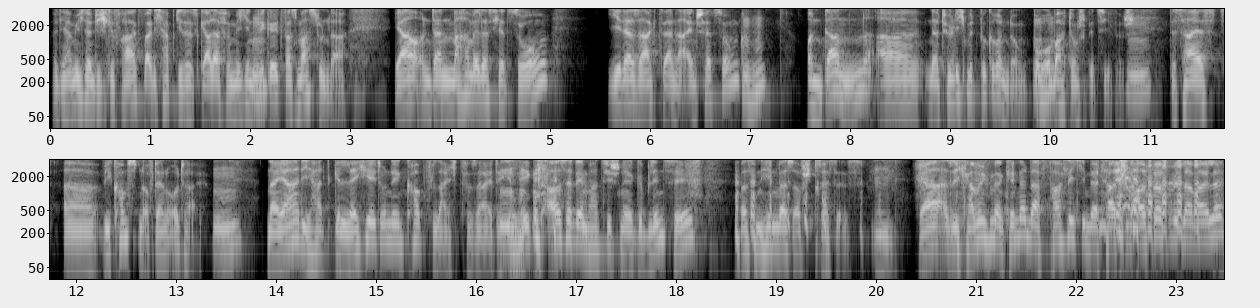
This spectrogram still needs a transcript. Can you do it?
Weil die haben mich natürlich gefragt, weil ich habe diese Skala für Mhm. mich entwickelt. Was machst du denn da? Ja, und dann machen wir das jetzt so. Jeder sagt seine Einschätzung. Mhm. Und dann äh, natürlich mit Begründung, beobachtungsspezifisch. Mhm. Das heißt, äh, wie kommst du denn auf dein Urteil? Naja, die hat gelächelt und den Kopf leicht zur Seite Mhm. gelegt. Außerdem hat sie schnell geblinzelt, was ein Hinweis auf Stress ist. Ja, also ich kann mich mit meinen Kindern da fachlich in der Tat schon austauschen mittlerweile,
